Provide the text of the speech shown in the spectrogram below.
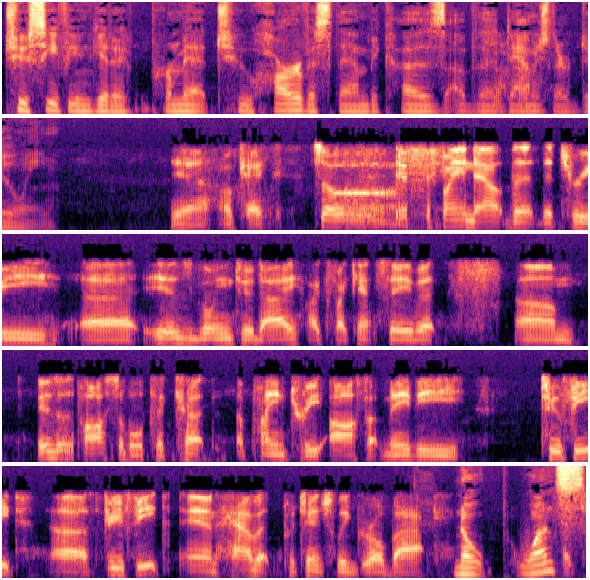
to see if you can get a permit to harvest them because of the damage they're doing Yeah. Okay. So if I find out that the tree uh, is going to die, like if I can't save it, um, is it possible to cut a pine tree off at maybe two feet, uh, three feet, and have it potentially grow back? Nope. Once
